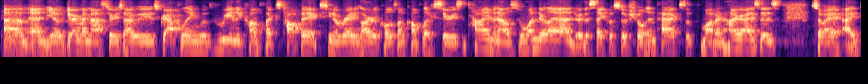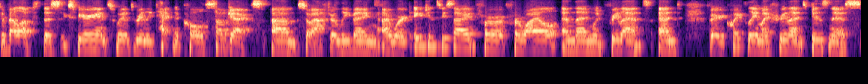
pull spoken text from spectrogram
yeah. um, and you know during my master's i was grappling with really complex topics you know writing articles on complex series of time and alice in wonderland or the psychosocial impacts of modern high rises so I, I developed this experience with really technical subjects um, so after leaving i worked agency side for for, a while and then went freelance. And very quickly, my freelance business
